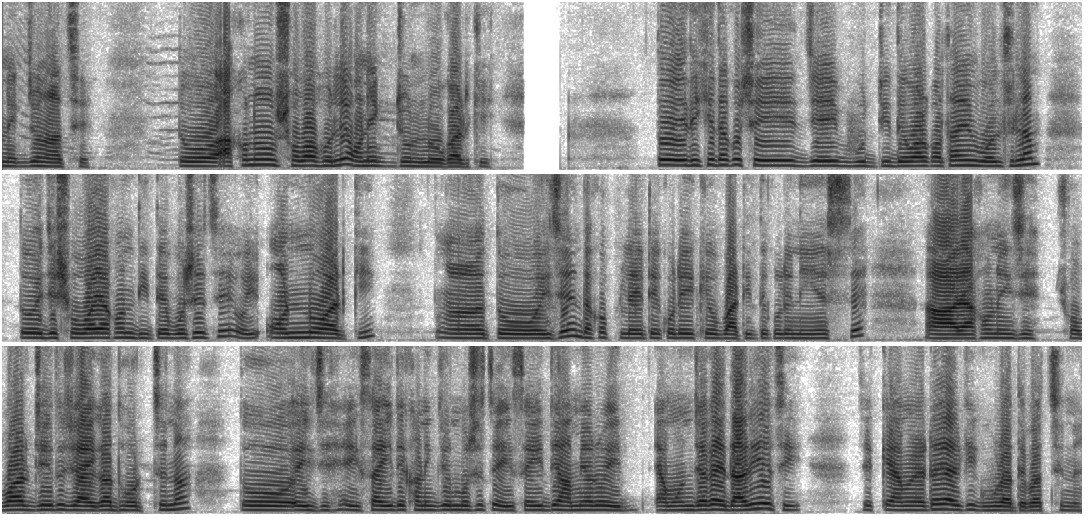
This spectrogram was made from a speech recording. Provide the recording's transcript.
অনেকজন আছে। তো এখনও সভা হলে অনেকজন লোক আর কি। তো এদিকে দেখো সেই যে ভুজি দেওয়ার কথা আমি বলছিলাম, তো এই যে সবাই এখন দিতে বসেছে, ওই অন্ন আর কি। তো এই যে দেখো প্লেটে করে কেউ বাটিতে করে নিয়ে এসছে। আর এখন এই যে সবার যেহেতু জায়গা ধরছে না, তো এই যে এই সাইডে খানিকজন বসেছে, এই সাইডে আমি আরও এই এমন জায়গায় দাঁড়িয়েছি যে ক্যামেরাটাই আর কি ঘোরাতে পারছি না।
